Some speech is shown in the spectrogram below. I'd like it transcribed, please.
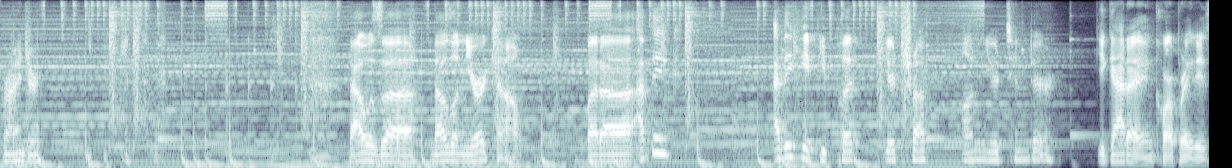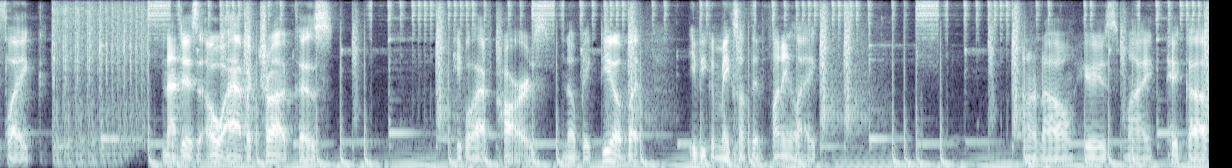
Grindr. That was uh that was on your account. But uh I think I think if you put your truck on your Tinder, you gotta incorporate it's like not just oh I have a truck because people have cars, no big deal. But if you can make something funny like I don't know, here's my pickup.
